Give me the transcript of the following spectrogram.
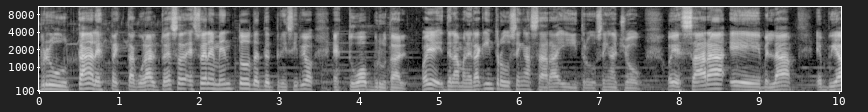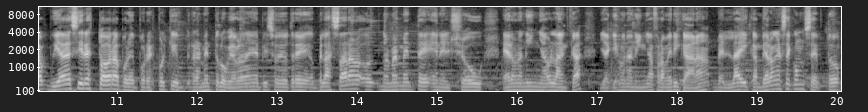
Brutal, espectacular. Todo eso, ese elemento desde el principio estuvo brutal. Oye, de la manera que introducen a Sara y introducen a Joe. Oye, Sara, eh, ¿verdad? Eh, voy, a, voy a decir esto ahora por, por, es porque realmente lo voy a hablar en el episodio 3. ¿Verdad? Sara normalmente en el show era una niña blanca, ya que es una niña afroamericana, ¿verdad? Y cambiaron ese concepto.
